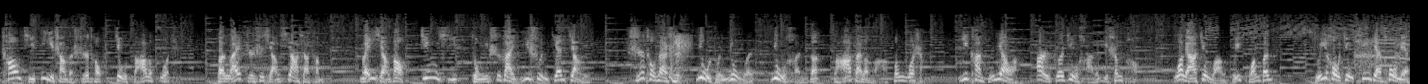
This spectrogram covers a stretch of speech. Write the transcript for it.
抄起地上的石头就砸了过去。本来只是想吓吓他们，没想到惊喜总是在一瞬间降临。石头那是又准又稳又狠的砸在了马蜂窝上，一看不妙啊，二哥就喊了一声跑，我俩就往回狂奔。随后就听见后面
